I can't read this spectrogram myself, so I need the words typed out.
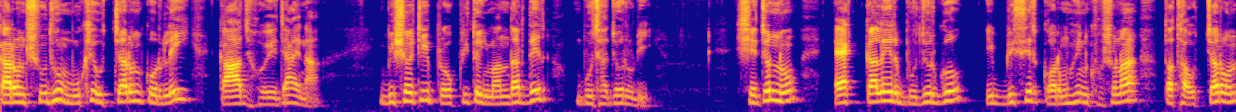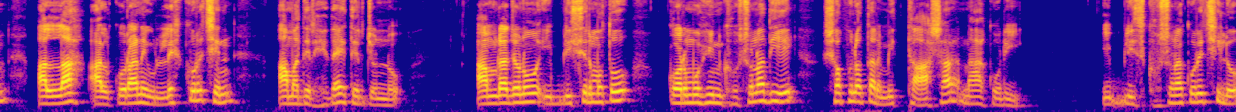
কারণ শুধু মুখে উচ্চারণ করলেই কাজ হয়ে যায় না। বিষয়টি প্রকৃত ইমানদারদের বোঝা জরুরি। সেজন্য এককালের বুজুর্গ ইবলিসের কর্মহীন ঘোষণা তথা উচ্চারণ আল্লাহ আল কোরআনে উল্লেখ করেছেন আমাদের হেদায়েতের জন্য। আমরা যেন ইবলিসের মতো কর্মহীন ঘোষণা দিয়ে সফলতার মিথ্যা আশা না করি। ইবলিস ঘোষণা করেছিল,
